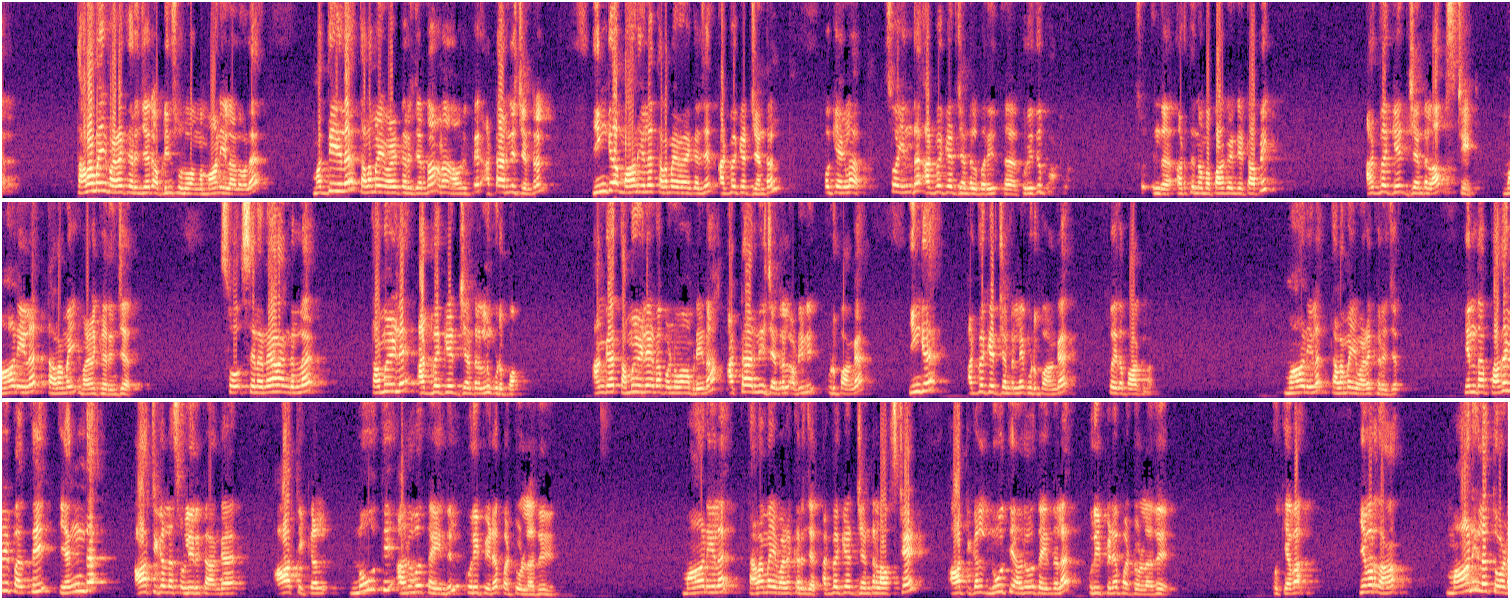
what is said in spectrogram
தலைமை வழக்கறிஞர் அப்படின்னு சொல்லுவாங்க மாநில அளவில். மத்தியில் தலைமை வழக்கறிஞர் தான் ஆனால் அவருக்கு பேர் அட்டார்னி ஜெனரல் இங்கே மாநில தலைமை வழக்கறிஞர் அட்வொகேட் ஜெனரல் ஓகேங்களா ஸோ இந்த அட்வொகேட் ஜெனரல் பரி குறித்து பார்க்கலாம். ஸோ இந்த அடுத்து நம்ம பார்க்க வேண்டிய topic advocate general of state மாநில தலைமை வழக்கறிஞர். ஸோ சில நேரங்களில் தமிழிலே அட்வொகேட் ஜெனரல்னு கொடுப்பான். அங்கே தமிழில் என்ன பண்ணுவான் அப்படின்னா அட்டார்னி ஜெனரல் அப்படின்னு கொடுப்பாங்க. இங்கே அட்வொகேட் ஜெனரல்லே கொடுப்பாங்க. ஸோ இதை பார்க்கலாம். மாநில தலைமை வழக்கறிஞர். இந்த பதவி பற்றி எந்த ஆர்டிக்கலில் சொல்லியிருக்காங்க? ஆர்டிக்கல் நூற்றி அறுபத்தைந்தில் குறிப்பிடப்பட்டுள்ளது. மாநில தலைமை வழக்கறிஞர் advocate general of state article நூற்றி அறுபத்தைந்தில் குறிப்பிடப்பட்டுள்ளது. ஓகேவா இவர்தான் மாநிலத்தோட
